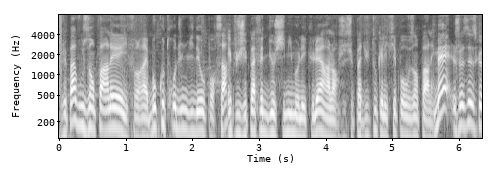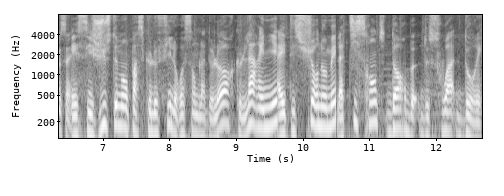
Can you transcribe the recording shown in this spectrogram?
Je vais pas vous en parler, il faudrait beaucoup trop d'une vidéo pour ça. Et puis j'ai pas fait de biochimie moléculaire, alors je suis pas du tout qualifié pour vous en parler. Mais je sais ce que c'est. Et c'est justement parce que le fil ressemble à de l'or que l'araignée a été surnommée la tisserante d'orbe de soie dorée.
